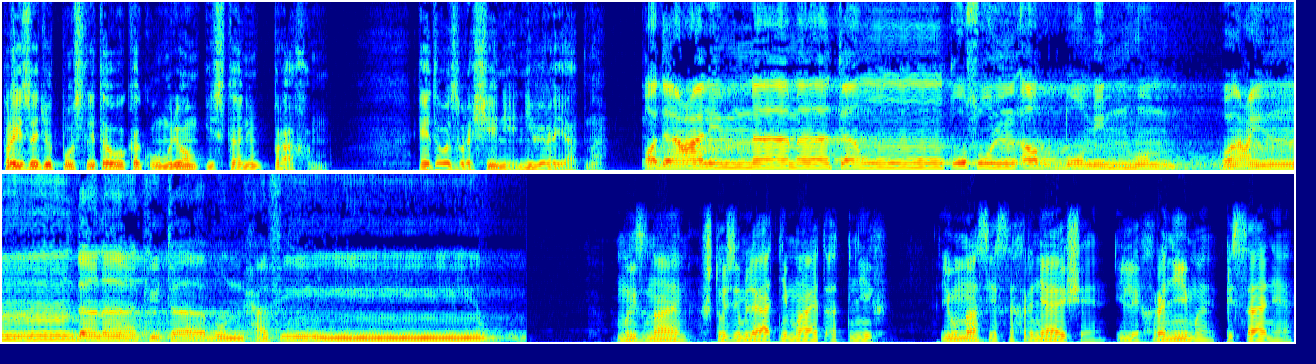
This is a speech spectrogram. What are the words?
произойдет после того, как умрем и станем прахом? Это возвращение невероятно. قد علمنا ما تنقص الأرض منهم وعندنا كتاب حفيظ Мы знаем, что земля отнимает от них, и у нас есть сохраняющее или хранимое Писание.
